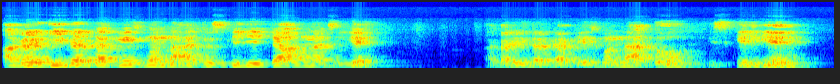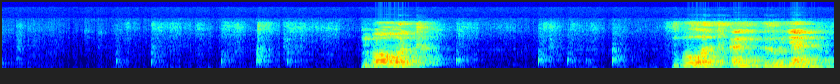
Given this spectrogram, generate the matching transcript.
अगर इधर का केस बन रहा है तो उसके लिए क्या होना चाहिए? अगर इधर का केस बन रहा है तो इसके लिए both both conclusion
